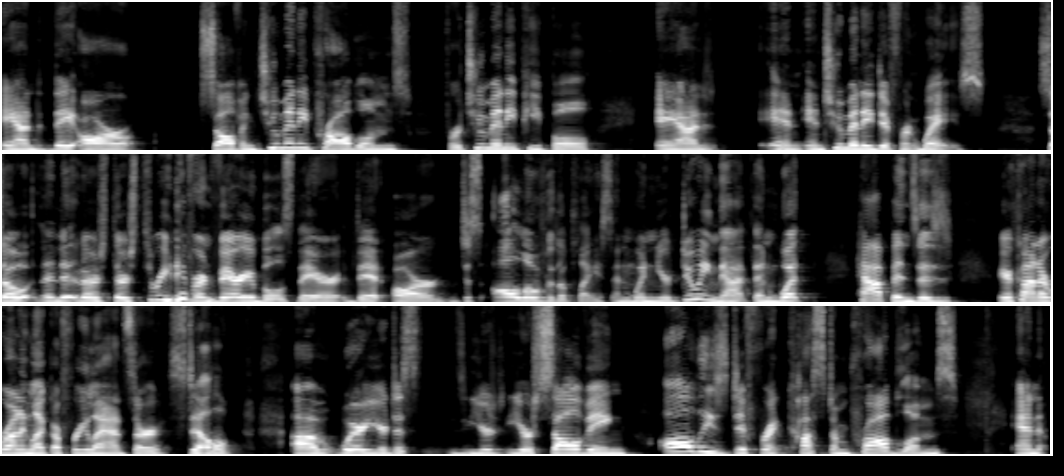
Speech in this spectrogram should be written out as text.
And they are solving too many problems for too many people and in, in too many different ways. So then there's there's three different variables there that are just all over the place. And when you're doing that, then what happens is you're kind of running like a freelancer still, uh, where you're just you're you're solving all these different custom problems, and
